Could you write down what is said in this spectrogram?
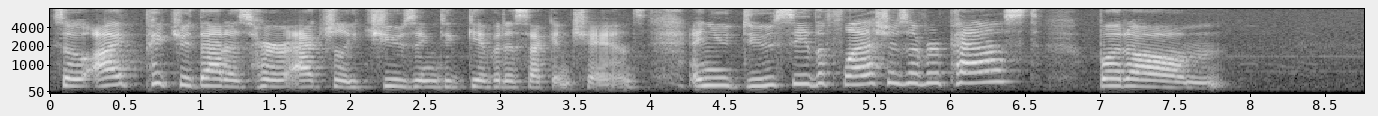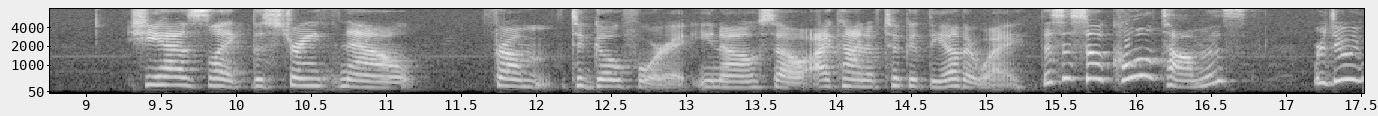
So I pictured that as her actually choosing to give it a second chance. And you do see the flashes of her past, but um she has like the strength now from to go for it, you know? So I kind of took it the other way. This is so cool, Thomas. We're doing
